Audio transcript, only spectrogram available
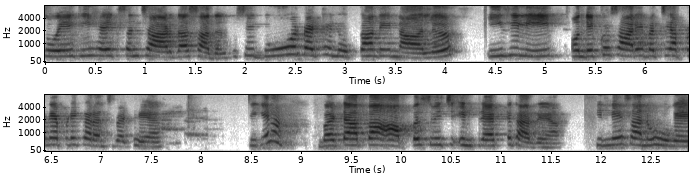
ਸੋ ਇਹ ਕੀ ਹੈ? ਇੱਕ ਸੰਚਾਰ ਦਾ ਸਾਧਨ। ਤੁਸੀਂ ਦੂਰ ਬੈਠੇ ਲੋਕਾਂ ਦੇ ਨਾਲ ਈਜ਼ੀਲੀ ਹੁਣ ਦੇਖੋ ਸਾਰੇ ਬੱਚੇ ਆਪਣੇ ਆਪਣੇ ਘਰਾਂ 'ਚ ਬੈਠੇ ਆ। ਠੀਕ ਹੈ ਨਾ? ਬਟ ਆਪਾਂ ਆਪਸ ਵਿੱਚ ਇੰਟਰੈਕਟ ਕਰ ਰਹੇ ਹਾਂ। ਕਿੰਨੇ ਸਾਨੂੰ ਹੋ ਗਏ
